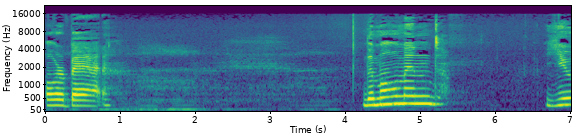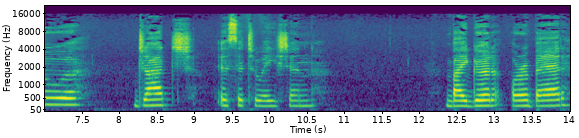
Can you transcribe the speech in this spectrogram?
or bad. The moment you judge a situation by good or bad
